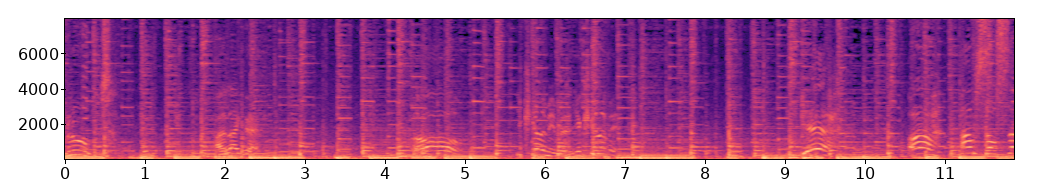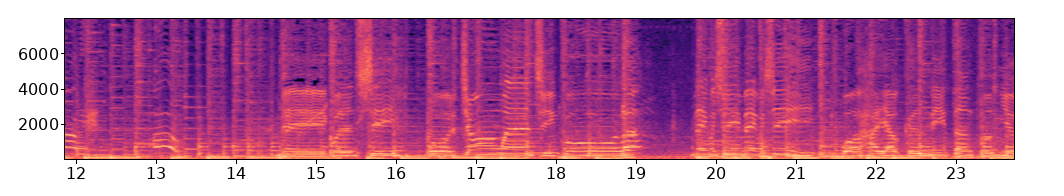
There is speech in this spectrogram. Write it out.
blues. I like that. 没关系，我的中文进步了。没关系，没关系，我还要跟你当朋友。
